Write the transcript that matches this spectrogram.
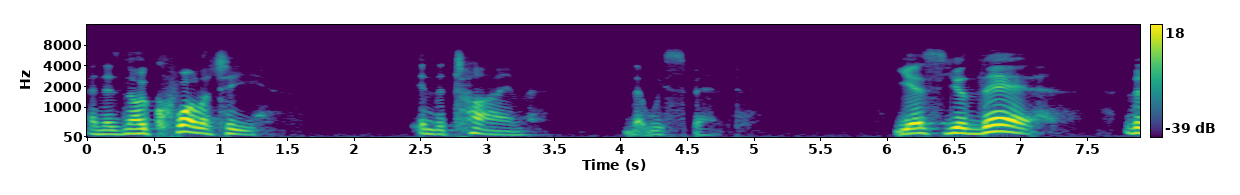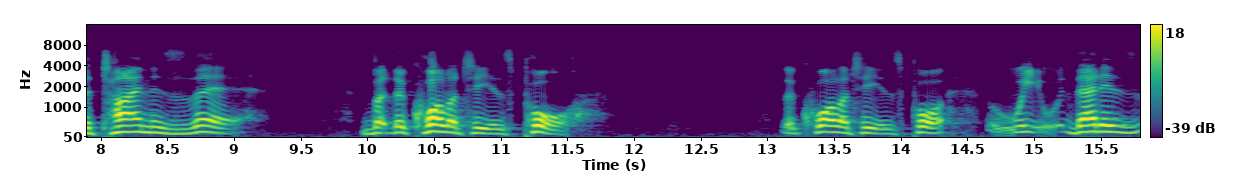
And there's no quality in the time that we spend. Yes, you're there, the time is there, but the quality is poor. The quality is poor. We, that, is,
